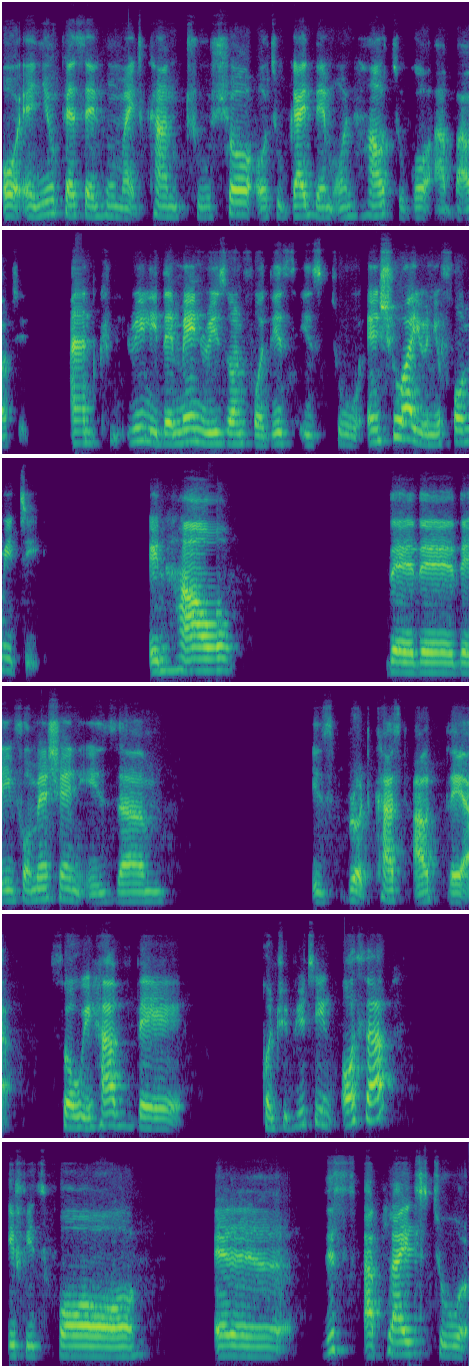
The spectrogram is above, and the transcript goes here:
or a new person who might come to show or to guide them on how to go about it. And really the main reason for this is to ensure uniformity in how the, the, the information is, um, is broadcast out there. So we have the contributing author, if it's for, uh, this applies to,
